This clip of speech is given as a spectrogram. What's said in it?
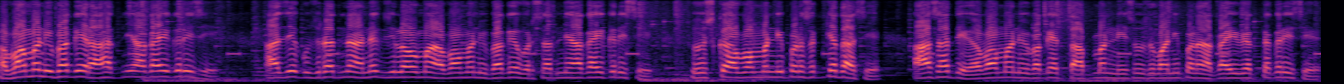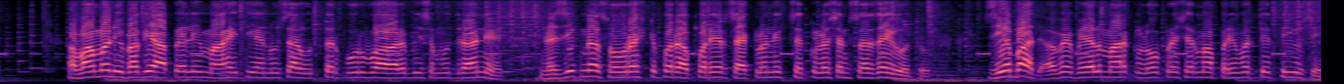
હવામાન વિભાગે રાહતની આગાહી કરી છે. આજે ગુજરાતના અનેક જિલ્લાઓમાં હવામાન વિભાગે વરસાદની આગાહી કરી છે. શુષ્ક હવામાનની પણ શક્યતા છે. આ સાથે હવામાન વિભાગે તાપમાન નીચું જવાની પણ આગાહી વ્યક્ત કરી છે. હવામાન વિભાગે આપેલી માહિતી અનુસાર ઉત્તર પૂર્વ અરબી સમુદ્ર અને નજીકના સૌરાષ્ટ્ર પર અપર એર સાયક્લોનિક સર્ક્યુલેશન સર્જાયું હતું. જે બાદ હવે બેલમાર્ક લો પ્રેશરમાં પરિવર્તિત થયું છે.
